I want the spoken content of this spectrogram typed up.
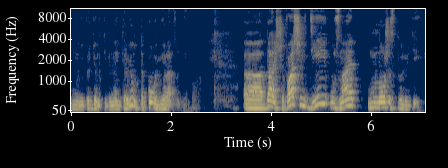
мы не придем к тебе на интервью, такого ни разу не было. А, дальше. Ваши идеи узнает множество людей.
